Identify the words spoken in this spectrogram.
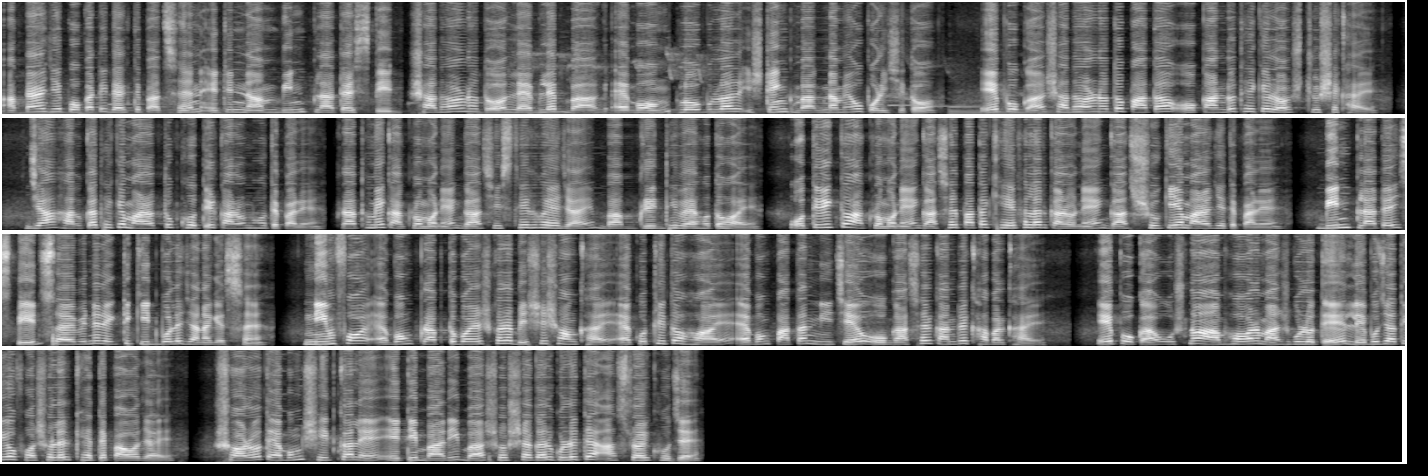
আপনারা যে পোকাটি দেখতে পাচ্ছেন, এটির নাম বিন প্লাটার স্পিড। সাধারণত ল্যাবলেব বাগ এবং গ্লোবুলার স্টিঙ্ক বাগ নামেও পরিচিত। এ পোকা সাধারণত পাতা ও কাণ্ড থেকে রস চুষে খায়, যা হালকা থেকে মারাত্মক ক্ষতির কারণ হতে পারে। প্রাথমিক আক্রমণে গাছ স্থির হয়ে যায় বা বৃদ্ধি ব্যাহত হয়। অতিরিক্ত আক্রমণে গাছের পাতা খেয়ে ফেলার কারণে গাছ শুকিয়ে মারা যেতে পারে। বিন প্লাটাই স্পিড সয়াবিনের একটি কীট বলে জানা গেছে। নিমফো এবং প্রাপ্তবয়স্করা বেশি সংখ্যায় একত্রিত হয় এবং পাতার নিচে ও গাছের কাণ্ডে খাবার খায়। এ পোকা উষ্ণ আবহাওয়ার মাসগুলোতে লেবু জাতীয় ফসলের ক্ষেতে পাওয়া যায়। শরৎ এবং শীতকালে এটি বাড়ি বা শস্যাগারগুলিতে আশ্রয় খোঁজে।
